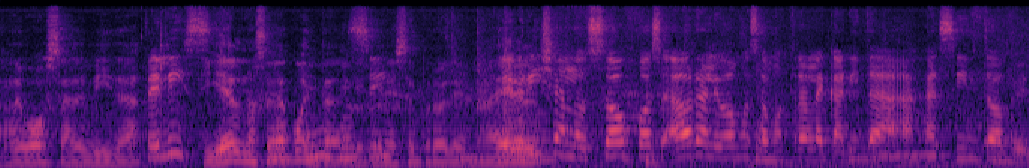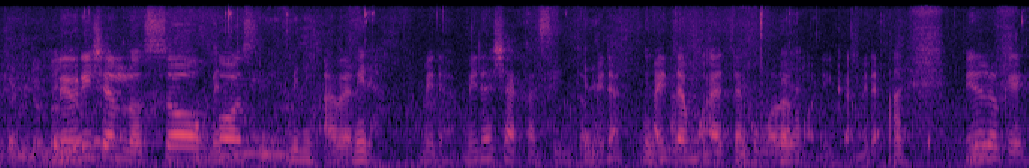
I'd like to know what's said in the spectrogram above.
rebosa de vida. Feliz. Y él no se da cuenta de que tiene ese problema. Le brillan los ojos, ahora le vamos a mostrar la carita a Jacinto. Le brillan los ojos. A ver, mira, mira, mira ya Jacinto, mira. Ahí está, ahí está acomoda Mónica, mira. Mira lo que es.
